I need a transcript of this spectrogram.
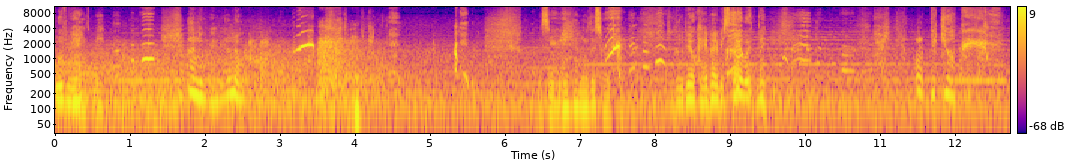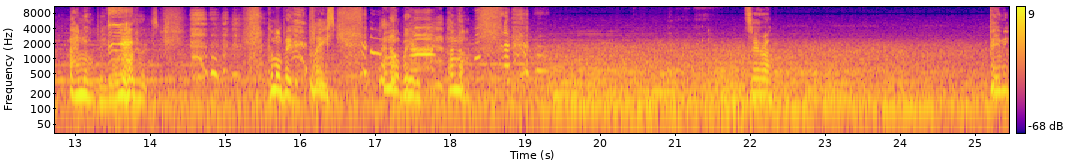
Move your hands, baby. I know, baby, I know. Listen to me. I know this hurts. You're gonna be okay, baby. Stay with me. I'm gonna pick you up. I know, baby. I know it hurts. Come on, baby. Please. I know, baby. I know. Sarah. Baby.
